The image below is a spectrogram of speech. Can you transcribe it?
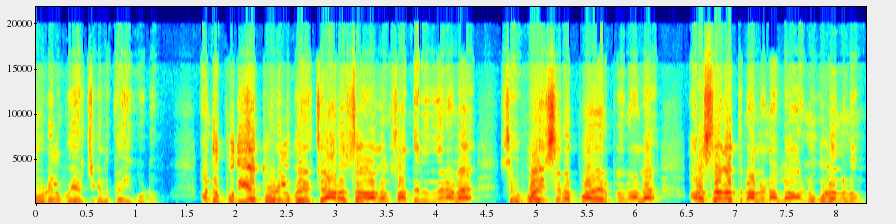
தொழில் முயற்சிகள் கைகூடும். அந்த புதிய தொழில் முயற்சி அரசாங்கம் சார்ந்திருந்ததுனால செவ்வாய் சிறப்பாக இருப்பதனால அரசாங்கத்தினால நல்ல அனுகூலங்களும்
